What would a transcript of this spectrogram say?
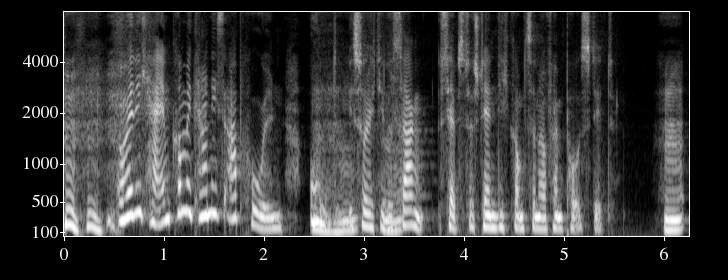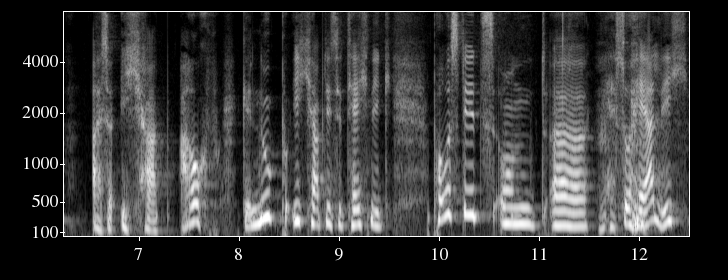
und wenn ich heimkomme, kann ich es abholen. Und, wie soll ich dir was sagen? Selbstverständlich kommt es dann auf ein Post-it. Also ich habe auch genug, ich habe diese Technik Post-its und äh, so herrlich,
